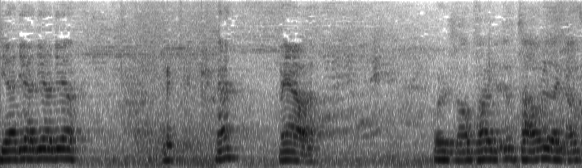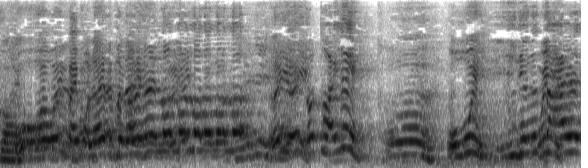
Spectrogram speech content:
เดี๋ยวเดี๋ยวเดี๋ยวเดี๋ยวไม่นะ ไม่เอาเหรอเปิดเสาไฟเสาเลยเสาไฟโอ้ยไปหมดเลยไปหมดเลยเฮ้ยรถรถรถรถรถรถเฮ้ยเฮ้ยรถถอยดิเออโอ้ยเดี๋ยวจะอุ้ยตายแล้ว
